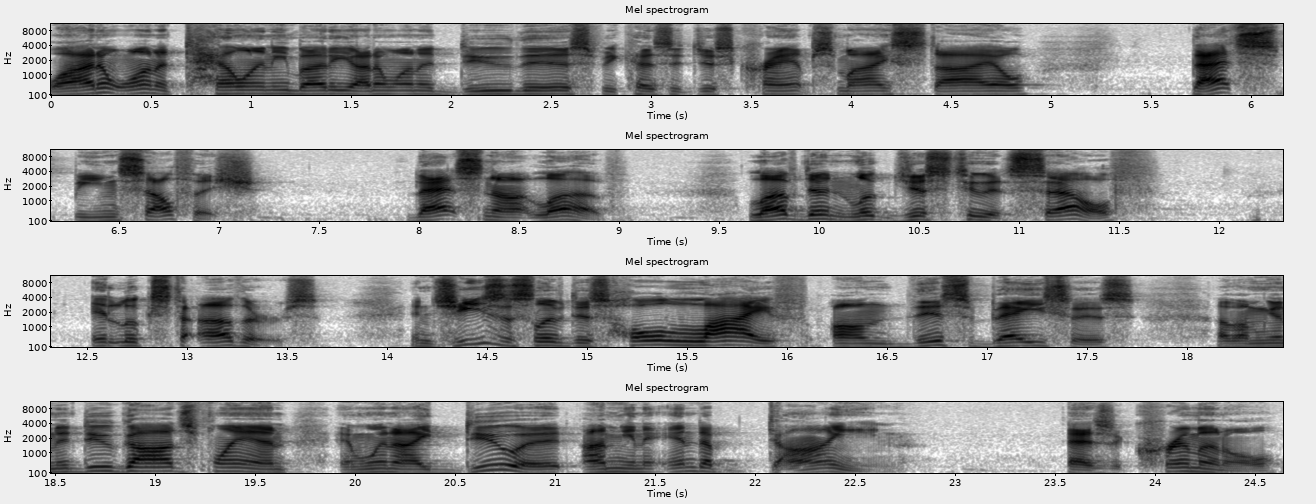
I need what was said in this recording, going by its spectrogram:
Well, I don't want to tell anybody, I don't want to do this because it just cramps my style. That's being selfish. That's not love. Love doesn't look just to itself, it looks to others. And Jesus lived his whole life on this basis of I'm going to do God's plan, and when I do it, I'm going to end up dying as a criminal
